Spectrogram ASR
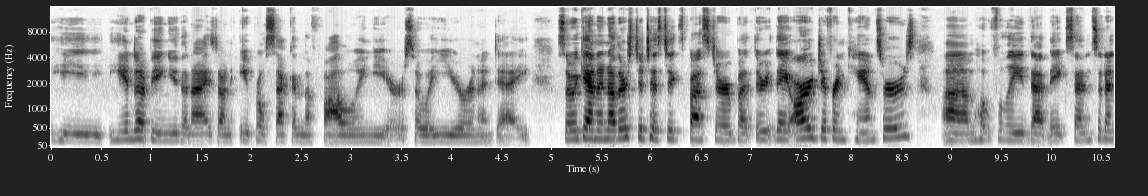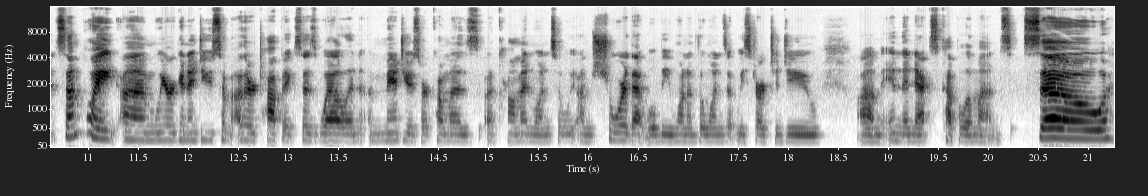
he he ended up being euthanized on April 2nd the following year, so a year and a day. So again, another statistics buster, but they are different cancers. Um, hopefully that makes sense. And at some point, um, we are going to do some other topics as well, and hemangiosarcoma is a common one, so we, I'm sure that will be one of the ones that we start to do um, in the next couple of months. So.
